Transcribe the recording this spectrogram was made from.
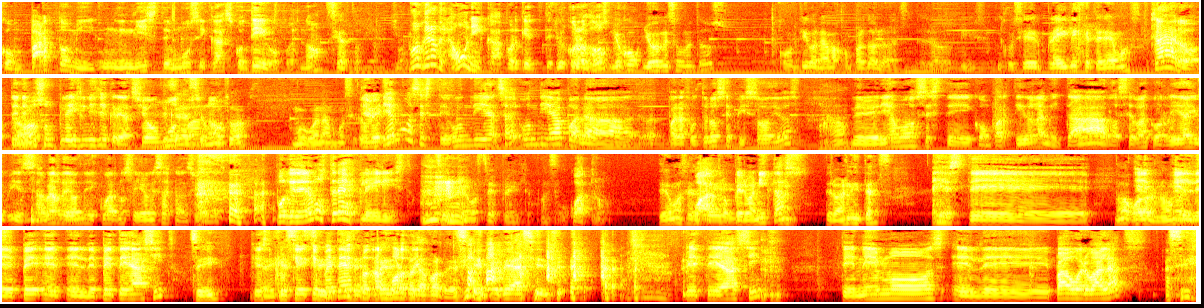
comparto mi, mi list de músicas contigo, pues, ¿no? Cierto. Bueno, creo que la única, porque te- con los dos Yo, yo en esos momentos, contigo nada más comparto los, los- mis- inclusive el playlist que tenemos Claro, tenemos un playlist de creación de mutua, creación ¿no? mutua. Muy buena música. Deberíamos este un día, ¿sabes? Un día para, para futuros episodios Ajá. deberíamos este compartir la mitad o hacer la corrida y, y saber de dónde cuernos salieron esas canciones. Porque tenemos tres playlists, Sí, tenemos tres playlists. pues. cuatro, Tenemos el cuatro de- peruanitas, Peruanitas. este No me acuerdo el, el nombre. el de P- el, el de PT Acid, Sí. Que es- que- que sí, PT es ese- Protransporte. Protransporte, sí, PT así. sí. PT Acid, tenemos el de Power Ballads, Así.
